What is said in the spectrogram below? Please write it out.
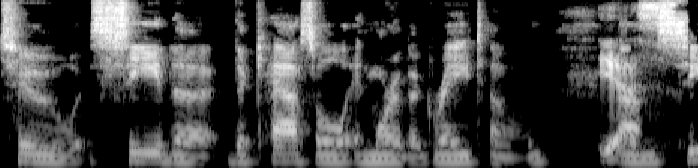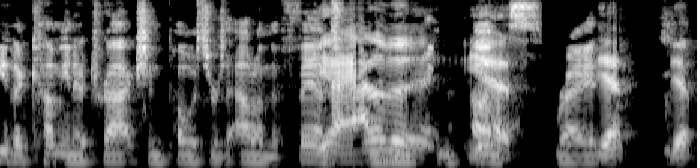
to see the the castle in more of a gray tone. Um, yes. Um, see the coming attraction posters out on the fence. Yeah, out of the yes. Right. Yep. Yep.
